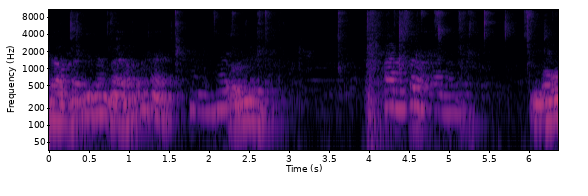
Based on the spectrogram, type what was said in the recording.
ਜਾਬ ਦਾ ਤੇ ਮੈਂ ਆਇਆ ਬਹੁਤ ਵਧੀਆ ਹੋਰ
